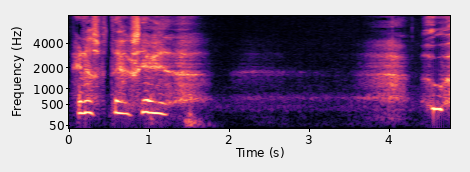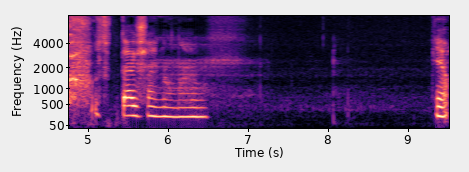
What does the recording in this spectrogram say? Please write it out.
En als we thuis zijn... Oeh, als we thuis zijn, dan... ehm, ja.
